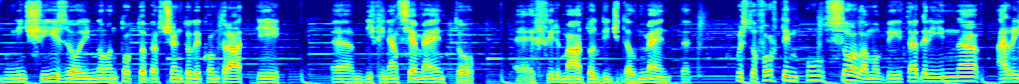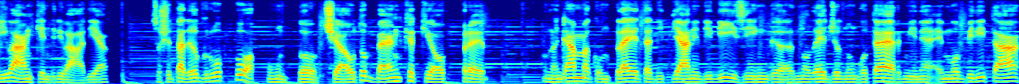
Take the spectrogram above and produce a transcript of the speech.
un inciso, il 98% dei contratti eh, di finanziamento è firmato digitalmente. Questo forte impulso alla mobilità green arriva anche in Drivadia, società del gruppo, appunto c'è Autobank che offre una gamma completa di piani di leasing, noleggio a lungo termine e mobilità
